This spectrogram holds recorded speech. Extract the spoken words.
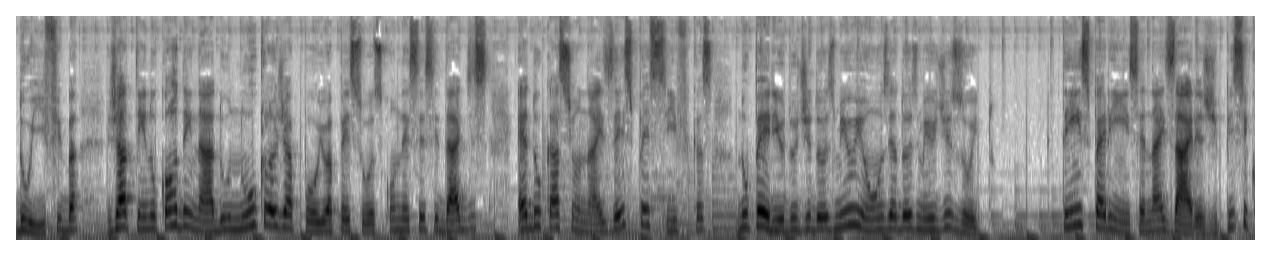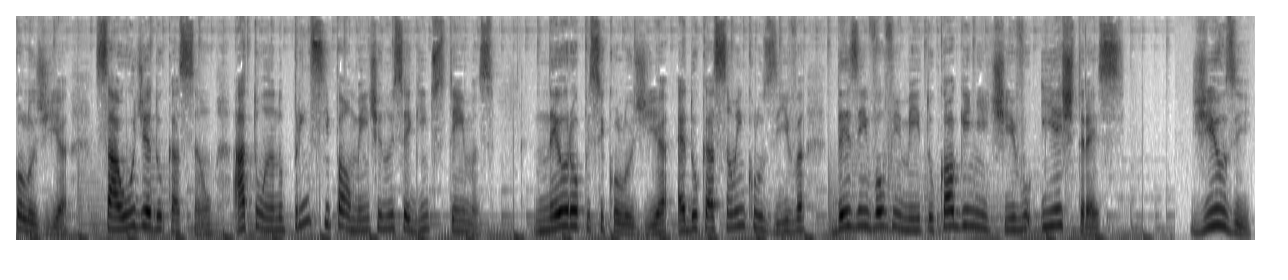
do IFBA, já tendo coordenado o Núcleo de Apoio a Pessoas com Necessidades Educacionais Específicas no período de 2011 a 2018 tem experiência nas áreas de psicologia, saúde e educação, atuando principalmente nos seguintes temas: neuropsicologia, educação inclusiva, desenvolvimento cognitivo e estresse. Gilze,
